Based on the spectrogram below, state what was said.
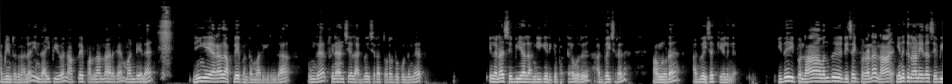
அப்படின்றதுனால இந்த ஐபிஓ நான் அப்ளை பண்ணலான் தான் இருக்கேன். மண்டேல நீங்கள் யாராவது அப்ளை பண்ணுற மாதிரி இருந்தால் உங்கள் ஃபினான்ஷியல் அட்வைஸராக தொடர்பு கொள்ளுங்கள் இல்லைனா செபியால் அங்கீகரிக்கப்பட்ட ஒரு அட்வைஸரை அவங்களோட அட்வைஸை கேளுங்க. இது இப்போ நான் வந்து டிசைட் பண்ணுறேன்னா நான் எனக்கு நானே தான் செபி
